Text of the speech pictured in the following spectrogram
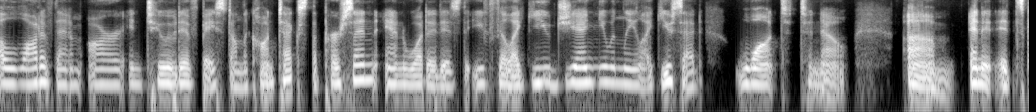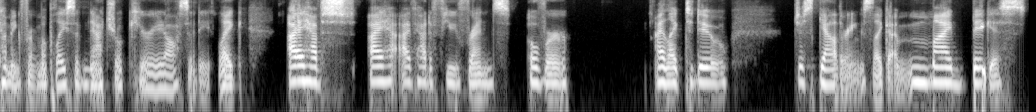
A lot of them are intuitive based on the context, the person, and what it is that you feel like you genuinely, like you said, want to know. Um, and it, it's coming from a place of natural curiosity. Like I have, I, I've had a few friends over. I like to do just gatherings. Like uh, my biggest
